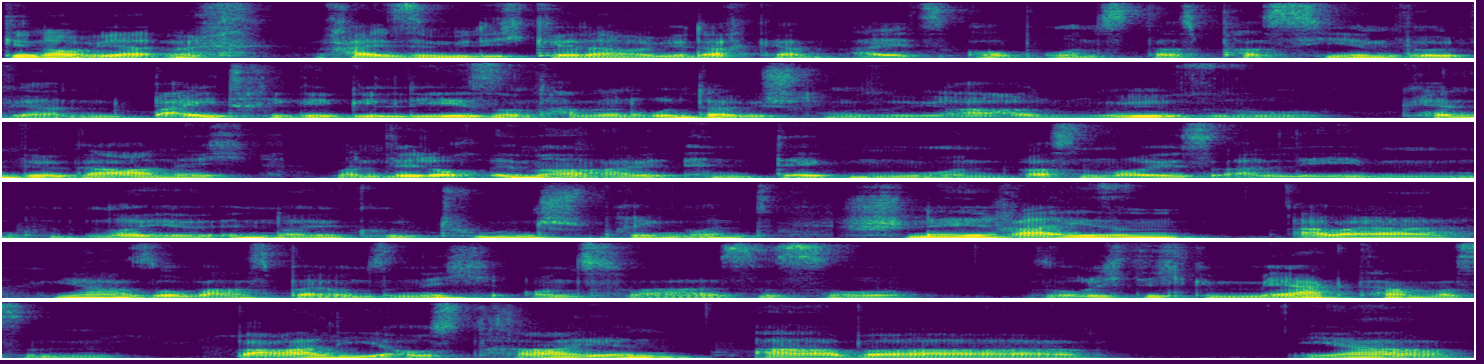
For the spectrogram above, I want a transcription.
genau, wir hatten Reisemüdigkeit, haben wir gedacht gehabt, als ob uns das passieren wird. Wir hatten Beiträge gelesen und haben dann runtergeschrieben, so, ja, nö, so kennen wir gar nicht. Man will doch immer entdecken und was Neues erleben und neue, in neue Kulturen springen und schnell reisen. Aber ja, so war es bei uns nicht. Und zwar ist es so, so richtig gemerkt haben, was in Bali, Australien. Aber ja,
